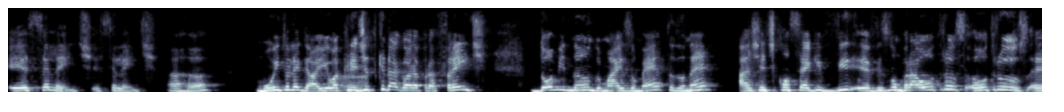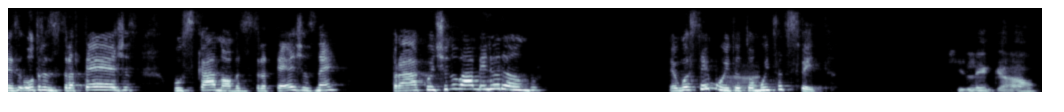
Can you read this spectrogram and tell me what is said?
excelente, excelente. Uhum. Muito legal. E eu acredito que da agora para frente, dominando mais o método, né? A gente consegue vi, eh, vislumbrar outros, outros, é, outras estratégias, buscar novas estratégias, né? Para continuar melhorando. Eu gostei muito, ah, eu estou muito satisfeita. Que legal.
